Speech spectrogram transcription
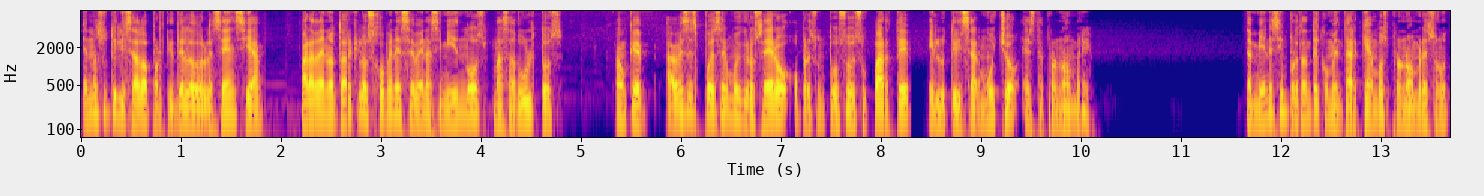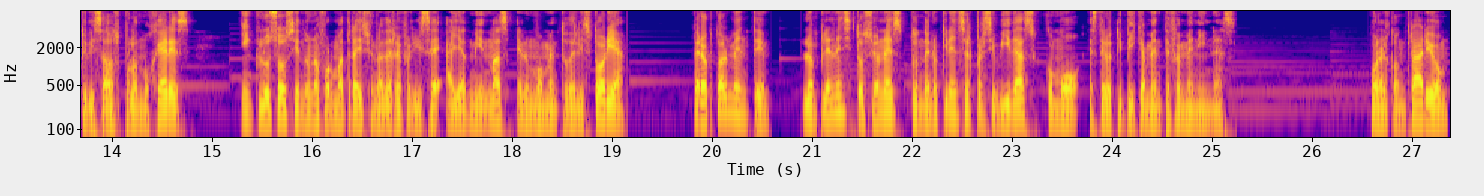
es más utilizado a partir de la adolescencia para denotar que los jóvenes se ven a sí mismos más adultos, aunque a veces puede ser muy grosero o presuntuoso de su parte el utilizar mucho este pronombre. También es importante comentar que ambos pronombres son utilizados por las mujeres, incluso siendo una forma tradicional de referirse a ellas mismas en un momento de la historia, pero actualmente lo emplean en situaciones donde no quieren ser percibidas como estereotípicamente femeninas. Por el contrario,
